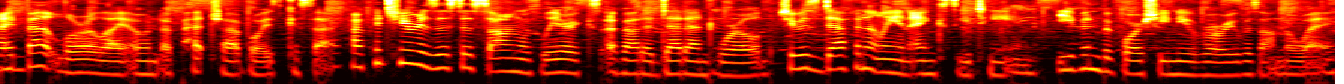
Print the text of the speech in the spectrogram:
I'd bet Lorelai owned a Pet Shop Boys cassette. How could she resist a song with lyrics about a dead end world? She was definitely an angsty teen, even before she knew Rory was on the way.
